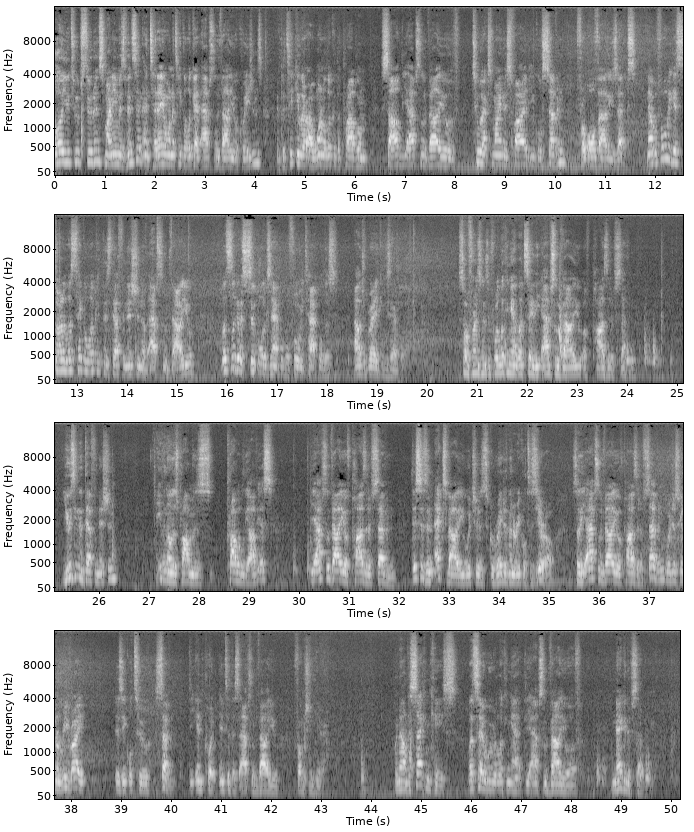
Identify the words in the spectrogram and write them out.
Hello YouTube students, my name is Vincent and today I want to take a look at absolute value equations. In particular, I want to look at the problem solve the absolute value of 2x minus 5 equals 7 for all values x. Now before we get started, let's take a look at this definition of absolute value. Let's look at a simple example before we tackle this algebraic example. So for instance, if we're looking at, let's say, the absolute value of positive 7. Using the definition, even though this problem is probably obvious, the absolute value of positive 7, this is an x value which is greater than or equal to 0. So the absolute value of positive 7, we're just going to rewrite is equal to 7, the input into this absolute value function here. But now the second case, let's say we were looking at the absolute value of negative 7.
